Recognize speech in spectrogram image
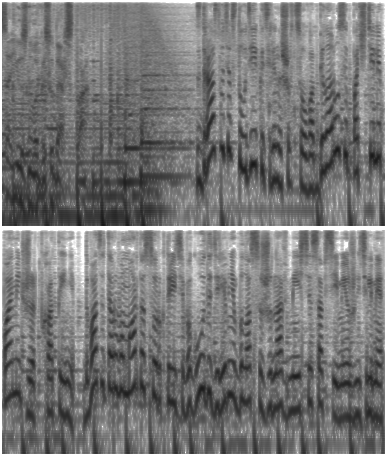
союзного государства. Здравствуйте, в студии Екатерина Шевцова. Белорусы почтили память жертв Хатыни. 22 марта 43 года деревня была сожжена вместе со всеми ее жителями.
